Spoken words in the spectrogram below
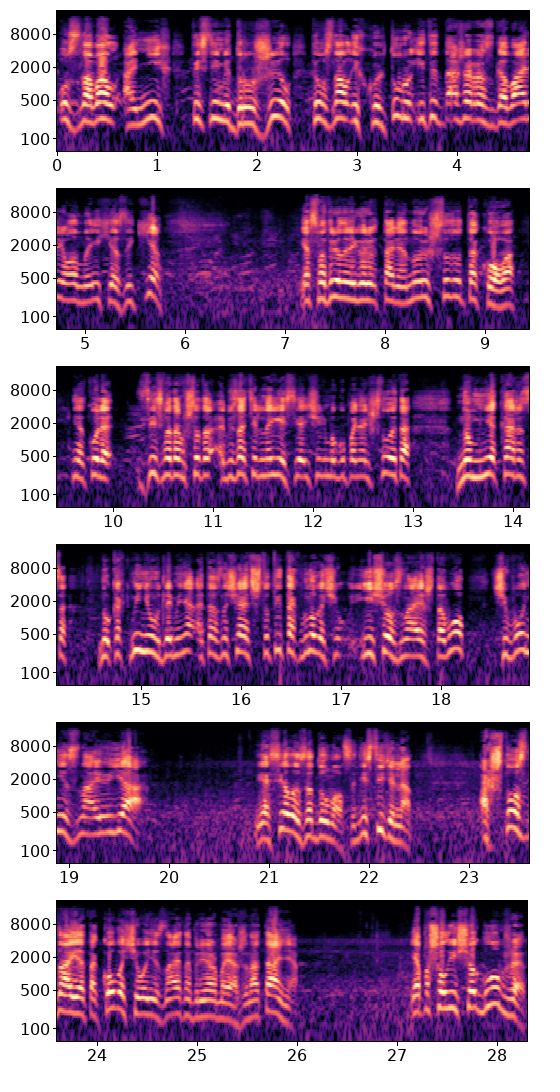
узнавал о них, ты с ними дружил, ты узнал их культуру, и ты даже разговаривал на их языке. Я смотрю на нее и говорю, Таня, ну и что тут такого? Нет, Коля, здесь в этом что-то обязательно есть. Я еще не могу понять, что это, но мне кажется, ну, как минимум для меня это означает, что ты так много еще знаешь того, чего не знаю я. Я сел и задумался, действительно, а что знаю я такого, чего не знает, например, моя жена Таня? Я пошел еще глубже.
